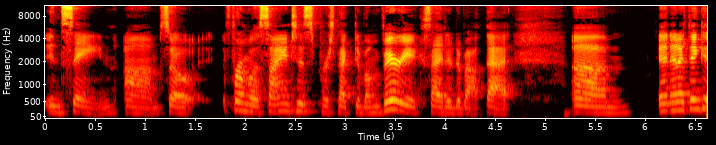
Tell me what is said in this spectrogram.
insane. Um, so from a scientist perspective, I'm very excited about that. Um, and, and I think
